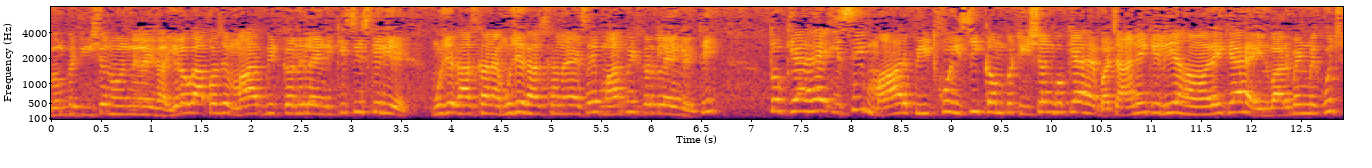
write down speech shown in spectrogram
कंपटीशन होने लगेगा। ये लोग आपस में मारपीट करने लगेंगे किस चीज़ के लिए? मुझे घास खाना है, मुझे घास खाना है, ऐसे मारपीट करने लगेंगे, ठीक? तो क्या है, इसी मारपीट को, इसी कंपटीशन को क्या है? बचाने के लिए हमारे क्या है इन्वायरमेंट में कुछ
